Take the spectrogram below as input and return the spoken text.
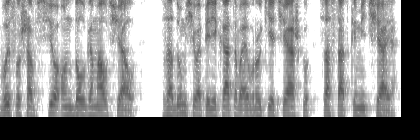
Выслушав все, он долго молчал, задумчиво перекатывая в руке чашку с остатками чая.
